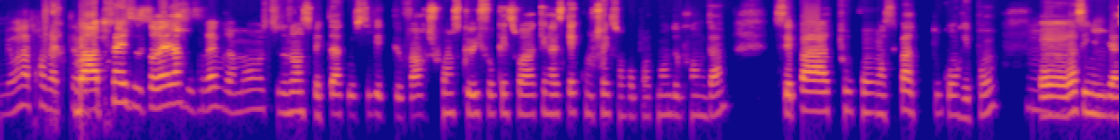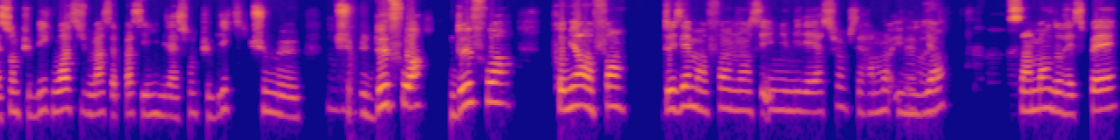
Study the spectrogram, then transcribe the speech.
Mais on a trois acteurs. Bah après, ce serait, ce serait vraiment se donner un spectacle aussi quelque part. Je pense qu'il faut qu'elle soit, qu'elle reste qu'elle couche avec son comportement de grande dame. C'est pas tout qu'on, c'est pas tout qu'on répond. Hmm. Euh, là, c'est une humiliation publique. Moi, si je me pas, c'est une humiliation publique. Tu me, hmm. tu, deux fois, deux fois. Premier enfant, deuxième enfant, non, c'est une humiliation. C'est vraiment humiliant. C'est un manque de respect.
